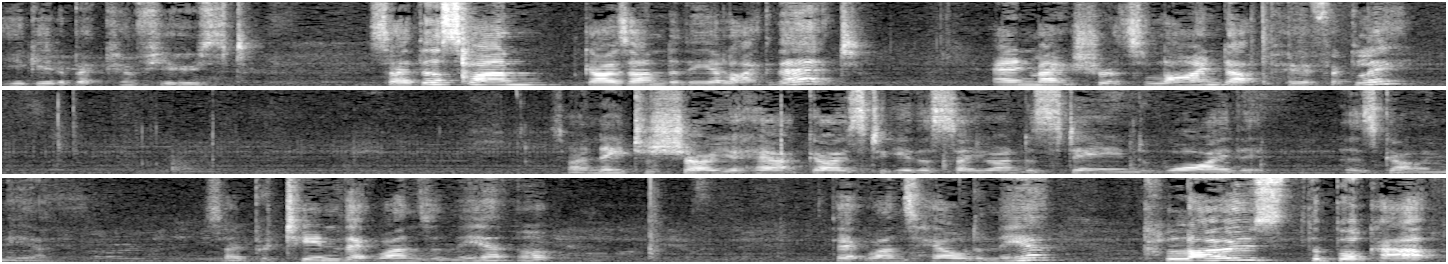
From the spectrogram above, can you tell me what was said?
you get a bit confused. So this one goes under there like that and make sure it's lined up perfectly. So I need to show you how it goes together so you understand why that is going there. So pretend that one's in there. Oh, that one's held in there. Close the book up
